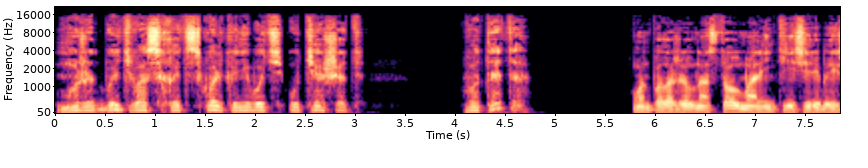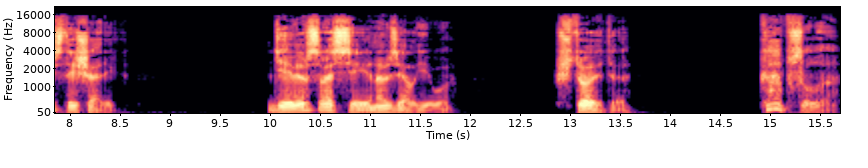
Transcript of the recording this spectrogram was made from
Может быть, вас хоть сколько-нибудь утешит вот это? Он положил на стол маленький серебристый шарик. Деверс рассеянно взял его. Что это? Капсула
